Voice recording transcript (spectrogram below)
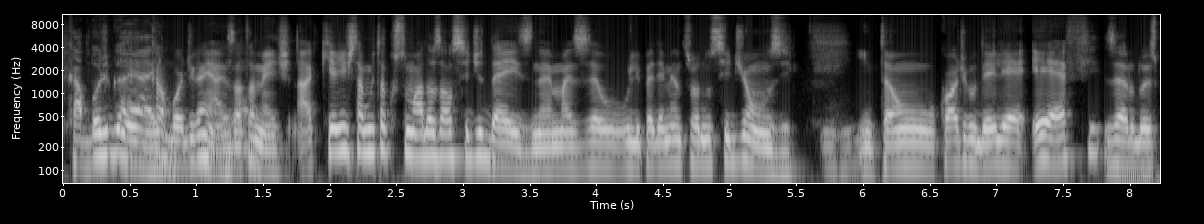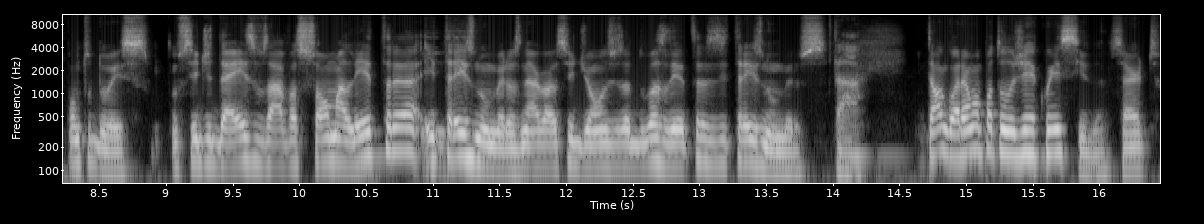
Acabou de ganhar. Acabou de ganhar, exatamente. Aqui a gente está muito acostumado a usar o CID-10, né? Mas o lipedema entrou no CID-11. Uhum. Então, o código dele é EF02.2. O CID-10 usava só uma letra e Isso. três números, né? Agora o CID-11 usa duas letras e três números. Tá. Então, agora é uma patologia reconhecida, certo?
